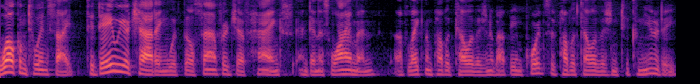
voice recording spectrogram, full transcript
Welcome to Insight. Today we are chatting with Bill Sanford, Jeff Hanks, and Dennis Weimann of Lakeland Public Television about the importance of public television to community.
